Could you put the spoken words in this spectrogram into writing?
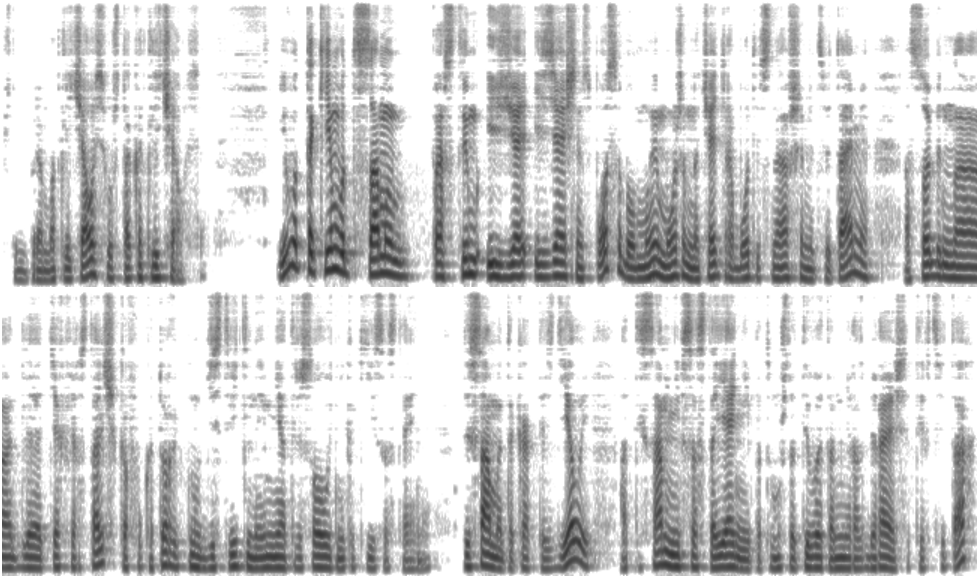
чтобы прям отличался, уж так отличался. И вот таким вот самым простым и изящным способом мы можем начать работать с нашими цветами, особенно для тех верстальщиков, у которых ну, действительно им не отрисовывают никакие состояния. Ты сам это как-то сделай, а ты сам не в состоянии, потому что ты в этом не разбираешься, ты в цветах.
